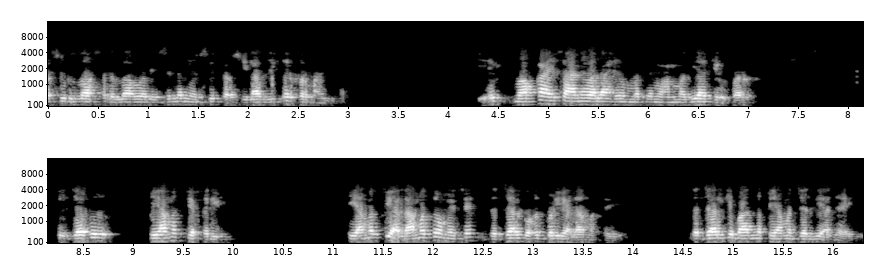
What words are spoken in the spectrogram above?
رسول اللہ صلی اللہ علیہ وسلم نے اس کی تفصیلات ذکر فرمائی ہے کہ ایک موقع ایسا آنے والا ہے امت محمدیہ کے اوپر کہ جب قیامت کے قریب قیامت کی علامتوں میں سے دجال بہت بڑی علامت ہے یہ۔ دجال کے بعد میں قیامت جلدی آ جائے گی۔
